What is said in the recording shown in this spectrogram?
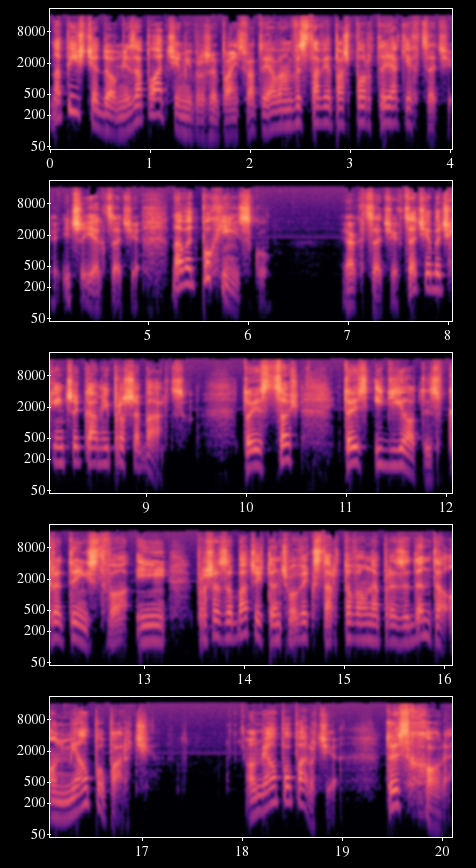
Napiszcie do mnie, zapłaćcie mi, proszę Państwa, to ja Wam wystawię paszporty, jakie chcecie i czyje chcecie. Nawet po chińsku, jak chcecie. Chcecie być Chińczykami, proszę bardzo. To jest coś, to jest idiotyzm, kretyństwo i proszę zobaczyć, ten człowiek startował na prezydenta, on miał poparcie. On miał poparcie. To jest chore.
